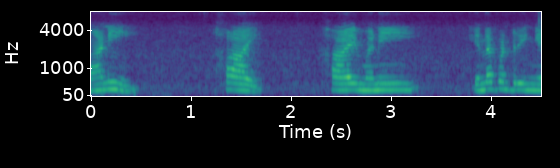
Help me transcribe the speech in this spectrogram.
மணி. ஹாய் ஹாய் மணி. என்ன பண்ணுறீங்க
